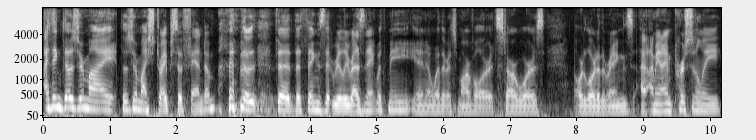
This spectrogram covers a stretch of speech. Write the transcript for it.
I think those are my those are my stripes of fandom, the, the the things that really resonate with me. You know, whether it's Marvel or it's Star Wars or Lord of the Rings. I, I mean, I'm personally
